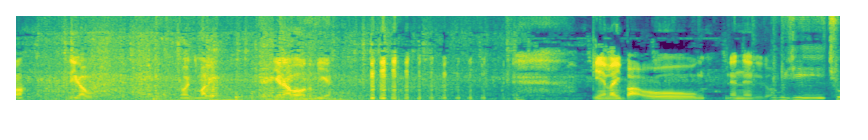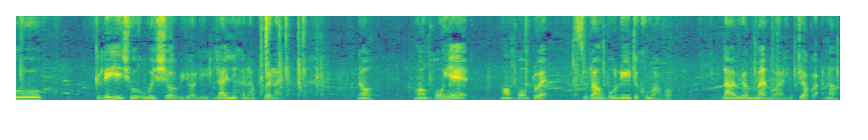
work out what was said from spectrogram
နော်သိတော့နော်ညီမလေးပြင်လာပါဦးသမီးရဲ့ပြင်လိုက်ပါဦးနည်းနည်းလေးတော့အခုရေချိုးကလေးရေချိုးအဝတ်လျှော်ပြီးတော့လေလိုင်းလေးခဏဖွင့်လိုက်နော်မောင်ဖုံးရဲ့မောင်ဖုံးအတွက်ဆူတောင်းပို့လေးတစ်ခုမှာပေါ့လာပြီးတော့မှတ်သွားတယ်လူပြောက်ကနော်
